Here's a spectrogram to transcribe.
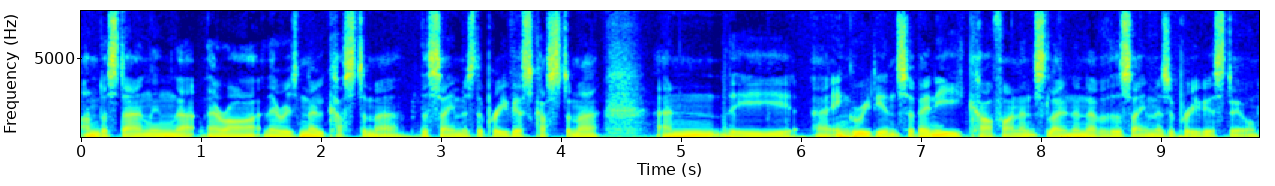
understanding that there are there is no customer the same as the previous customer, and the uh, ingredients of any car finance loan are never the same as a previous deal.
